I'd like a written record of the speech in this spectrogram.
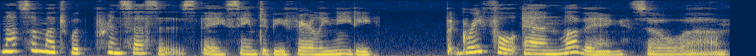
Not so much with princesses, they seem to be fairly needy, but grateful and loving, so, um,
